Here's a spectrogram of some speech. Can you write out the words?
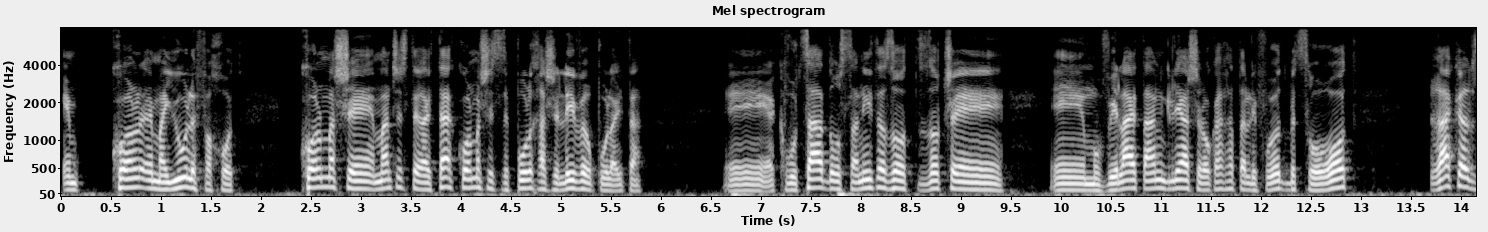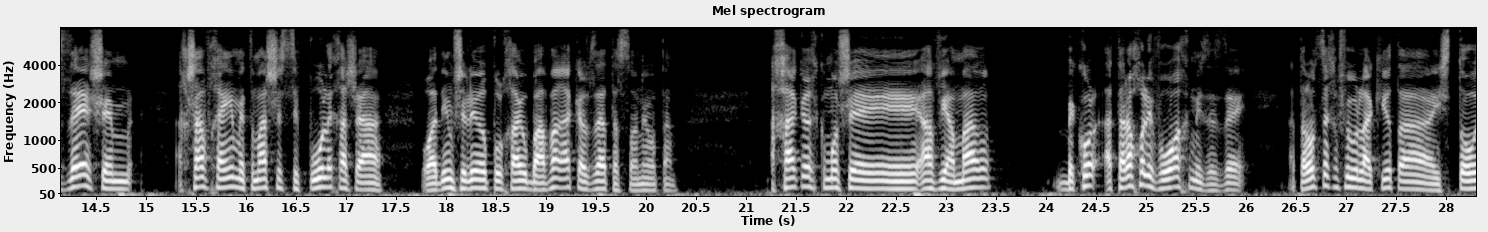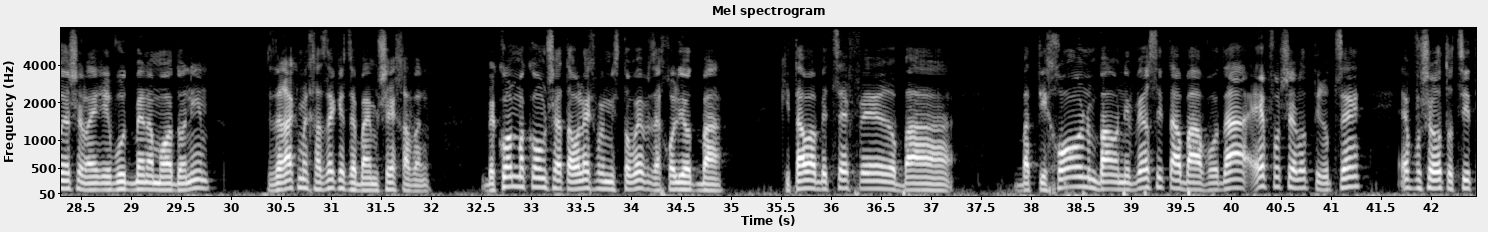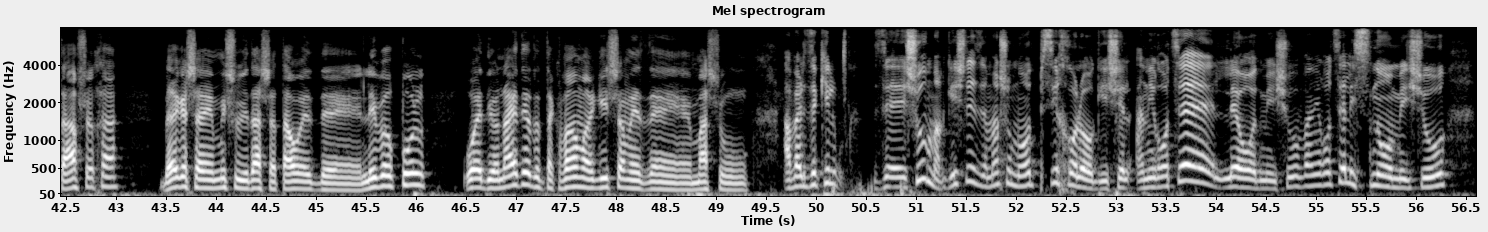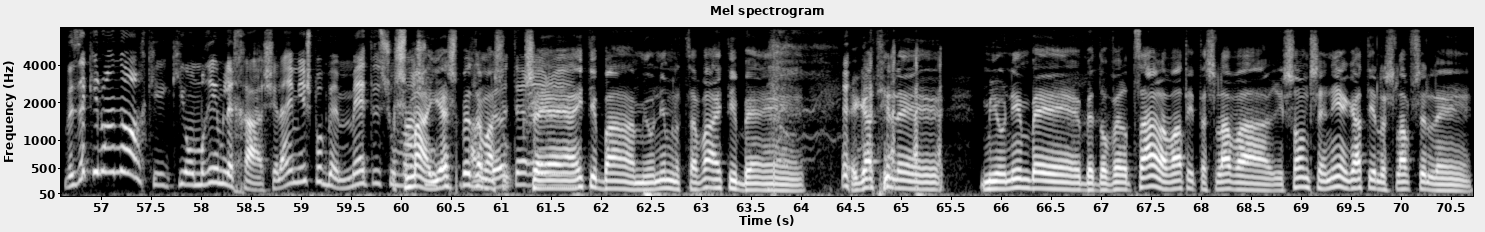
הם, כל, הם היו לפחות כל מה שמנצ'סטר הייתה, כל מה שסיפרו לך שליברפול הייתה. Uh, הקבוצה הדורסנית הזאת, זאת שמובילה את אנגליה, שלוקחת אליפויות בצרורות, רק על זה שהם עכשיו חיים את מה שסיפרו לך שהאוהדים של ליברפול חיו בעבר, רק על זה אתה שונא אותם. אחר כך, כמו שאבי אמר, בכל, אתה לא יכול לברוח מזה, זה, אתה לא צריך אפילו להכיר את ההיסטוריה של היריבות בין המועדונים, זה רק מחזק את זה בהמשך, אבל... בכל מקום שאתה הולך ומסתובב, זה יכול להיות בכיתה בבית ספר, ב... בתיכון, באוניברסיטה, בעבודה, איפה שלא תרצה, איפה שלא תוציא את האף שלך. ברגע שמישהו ידע שאתה אוהד אה, ליברפול, אוהד יונייטד, אתה כבר מרגיש שם איזה משהו... אבל זה כאילו, זה שוב מרגיש לי איזה משהו מאוד פסיכולוגי של אני רוצה לאהוד מישהו ואני רוצה לשנוא מישהו, וזה כאילו הנוח, כי, כי אומרים לך, השאלה אם יש פה באמת איזשהו שמה, משהו... שמע, יש בזה משהו. יותר... כשהייתי במיונים לצבא, הייתי ב... הגעתי למיונים ב... בדובר צה"ל, עברתי את השלב הראשון, שני, הגעתי לשלב של אה,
